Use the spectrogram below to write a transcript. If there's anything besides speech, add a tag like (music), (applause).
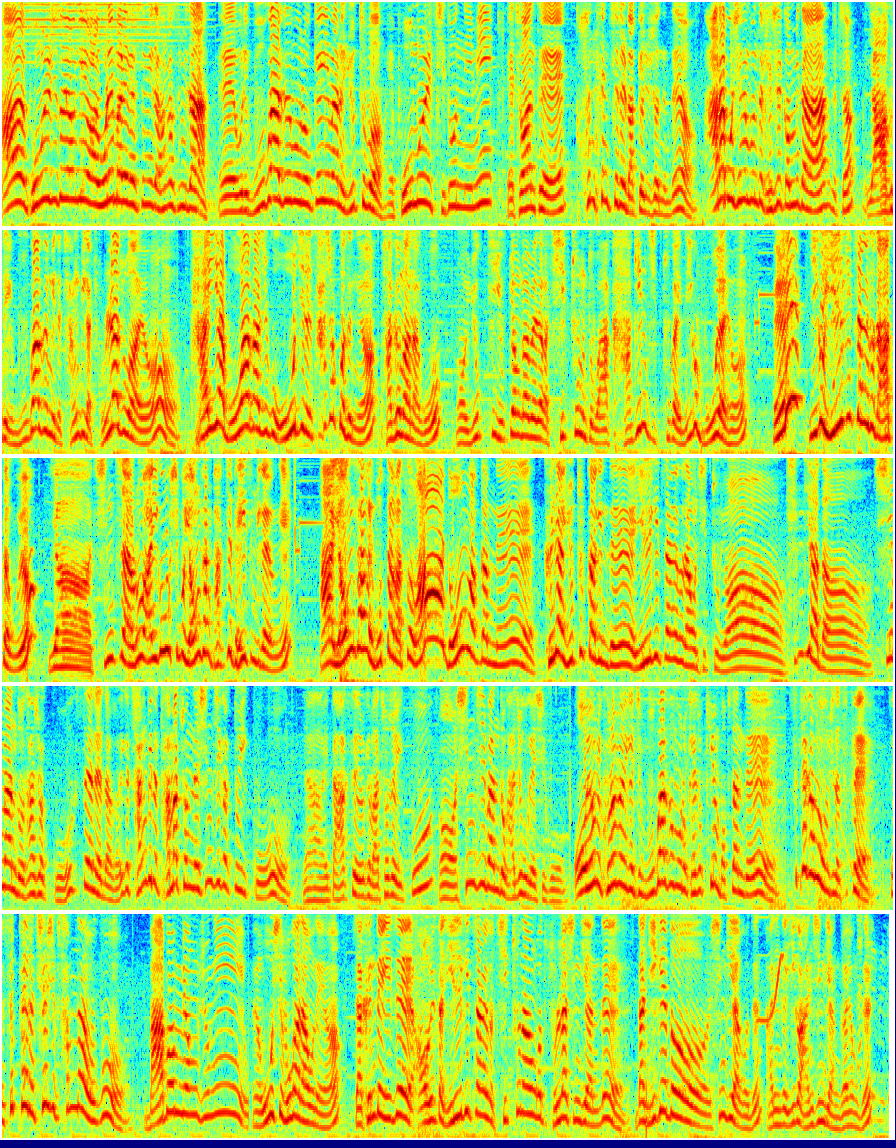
아, 보물지도 형님, 아, 오랜만에 뵙습니다. 반갑습니다. 예, 우리 무과금으로 게임하는 유튜버, 예, 보물지도님이, 예, 저한테 컨텐츠를 맡겨주셨는데요. 알아보시는 분들 계실 겁니다. 그쵸? 야, 근데 이게 무과금인데 장비가 졸라 좋아요. 다이아 모아가지고 오지를 사셨거든요. 과금 안 하고. 어, 6T 6경갑에다가 G2는 또, 와, 각인 G2가 있는데, 이건 뭐야, 형? 에? 이거 일기장에서 나왔다고요? 야 진짜로? 아 이거 혹시 뭐 영상 박제돼 있습니까 형님? 아 영상을 못 담았어? 와 너무 아깝네. 그냥 유튜브 각인데 일기장에서 나온 G2 야 신기하다. 시만도 사셨고 흑센에다가. 이게 장비는 다 맞췄네. 신지각도 있고. 야 일단 악세 이렇게 맞춰져 있고 어 신지반도 가지고 계시고. 어 형님 그러면 이게 지금 무과금으로 계속 키운 법사인데 스펙 한번 봅시다 스펙. 스펠은 73 나오고 마법 명중이 55가 나오네요. 자, 근데 이제 어 일단 일기장에서 G2 나온 것도 졸라 신기한데 난 이게 더 신기하거든. 아닌가? 이거 안 신기한가, 형들?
